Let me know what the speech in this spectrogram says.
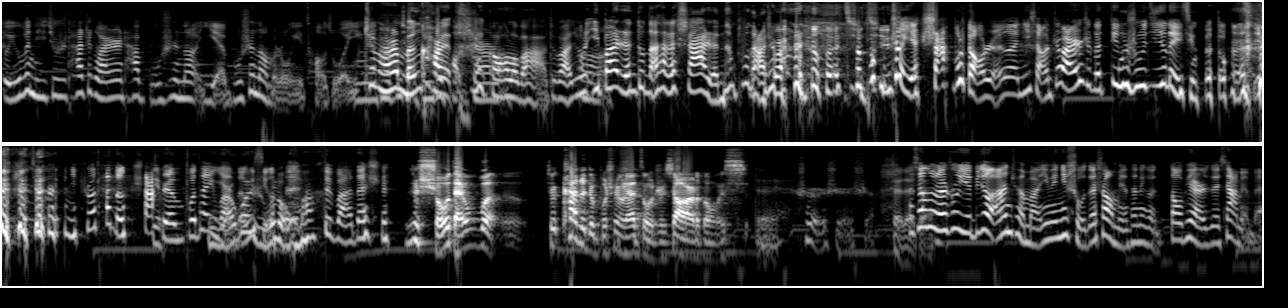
有一个问题就是它这个玩意儿它不是那也不是那么容易操作，因为这玩意儿门槛也太高了吧，对吧？就是一般人都拿它来杀人，他不拿这玩意儿去去，这也杀不了人啊！你想这玩意儿是个订书机类型的东西，就是你说它能杀人不？它也玩过如龙吗？对吧？但是你手得稳。就看着就不是用来走直线的东西。对，是是是，对对。它相对来说也比较安全吧，因为你手在上面，它那个刀片是在下面呗，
